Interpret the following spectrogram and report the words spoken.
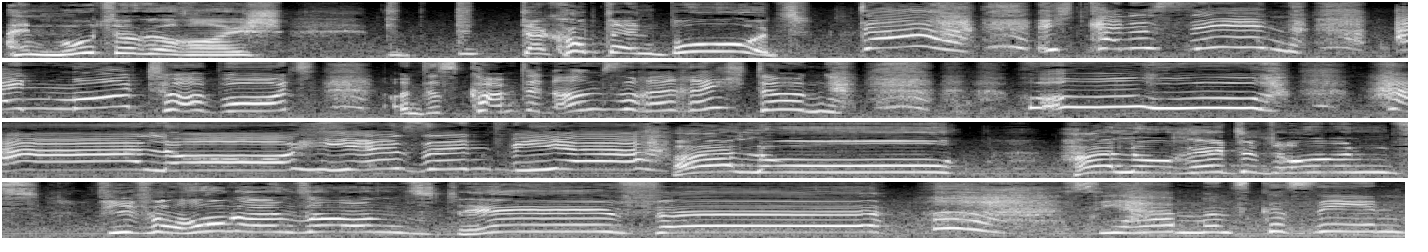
Ein Motorgeräusch. Da kommt ein Boot. Da, ich kann es sehen. Ein Motorboot. Und es kommt in unsere Richtung. Uh, hallo, hier sind wir. Hallo! Hallo, rettet uns! Wir verhungern sonst! Hilfe! Sie haben uns gesehen.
